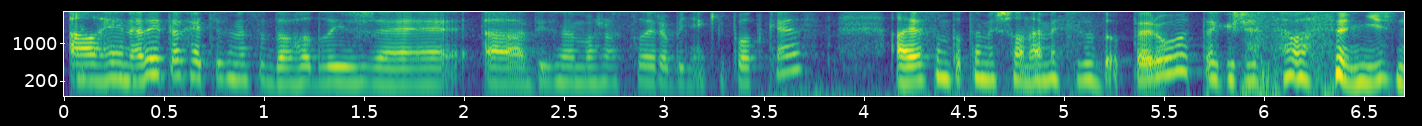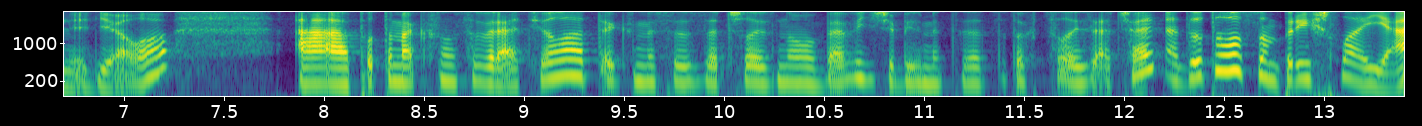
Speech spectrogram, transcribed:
Ale hej, na tejto chate sme sa dohodli, že uh, by sme možno chceli robiť nejaký podcast, ale ja som potom išla na mesiac do Peru, takže sa vlastne nič nedialo. A potom, ako som sa vrátila, tak sme sa začali znovu baviť, že by sme teda toto chceli začať. A do toho som prišla ja.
